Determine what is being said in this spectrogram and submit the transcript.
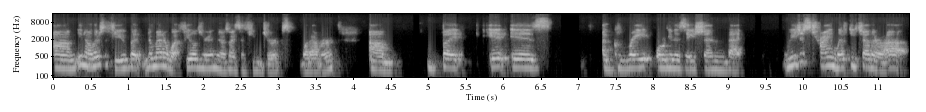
Um, you know, there's a few, but no matter what field you're in, there's always a few jerks, whatever. Um, but it is a great organization that we just try and lift each other up.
